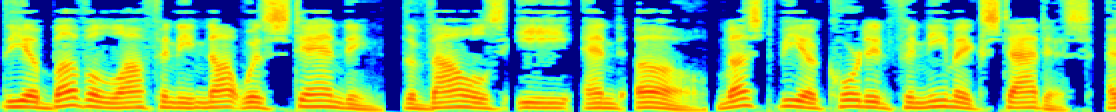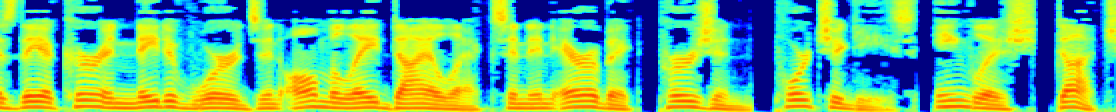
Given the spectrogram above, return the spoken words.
The above allophony notwithstanding, the vowels e and o must be accorded phonemic status, as they occur in native words in all Malay dialects and in Arabic, Persian, Portuguese, English, Dutch,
